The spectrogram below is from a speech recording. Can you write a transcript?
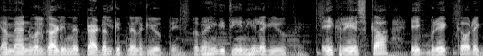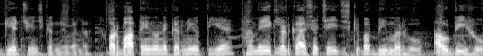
या मैनुअल गाड़ी में पैडल कितने लगे होते हैं? तो कहेंगे तीन ही लगे होते हैं। एक रेस का एक ब्रेक का और एक गियर चेंज करने वाला। और बातें इन्होंने करनी होती है हमें एक लड़का ऐसा चाहिए जिसके पास बीमर हो आउडी हो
